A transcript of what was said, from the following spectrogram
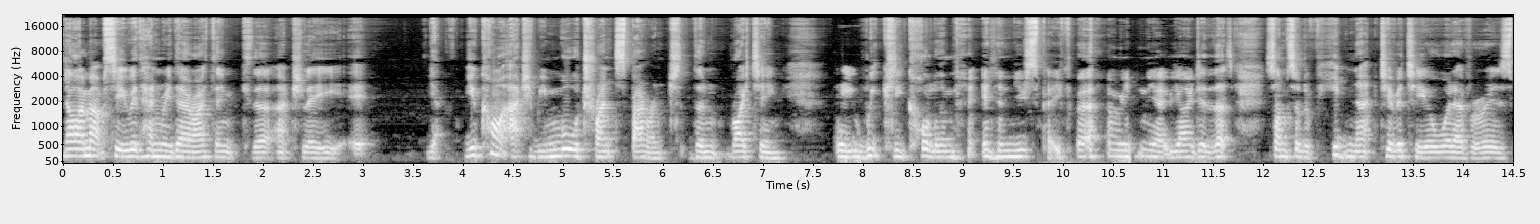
No, I'm absolutely with Henry there. I think that actually it, yeah, you can't actually be more transparent than writing a weekly column in a newspaper. I mean, you know, the idea that that's some sort of hidden activity or whatever is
